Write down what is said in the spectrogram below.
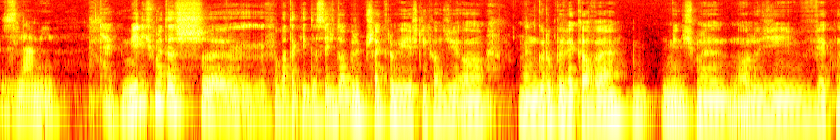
z nami. Mieliśmy też chyba taki dosyć dobry przekrój, jeśli chodzi o grupy wiekowe. Mieliśmy no, ludzi w wieku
